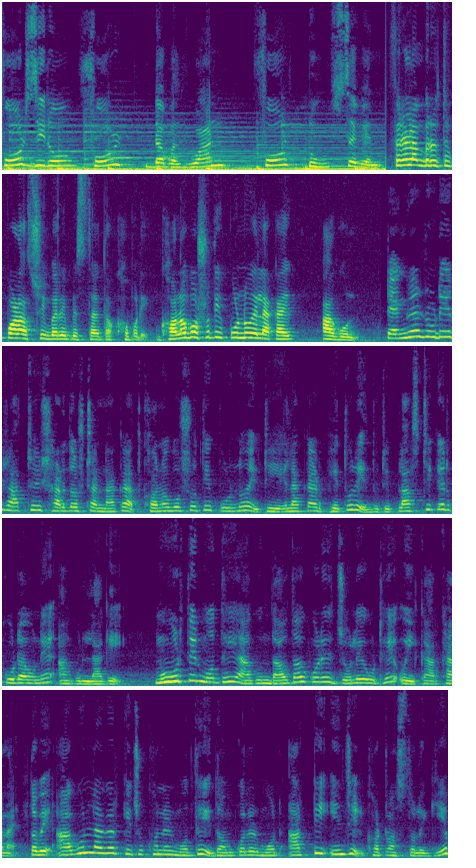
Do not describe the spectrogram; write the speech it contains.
four zero four double one four two seven ফেরালাম বিরতির পর আসছি এবারে বিস্তারিত খবরে ঘনবসতিপূর্ণ এলাকায় আগুন। ট্যাংরা রোডের রাত্রি সাড়ে দশটার নাগাদ ঘনবসতিপূর্ণ একটি এলাকার ভেতরে দুটি প্লাস্টিকের গোডাউনে আগুন লাগে। মুহূর্তের মধ্যেই আগুন দাউ দাউ করে জ্বলে ওঠে ওই কারখানায়। তবে আগুন লাগার কিছুক্ষণের মধ্যেই দমকলের মোট আটটি ইঞ্জিন ঘটনাস্থলে গিয়ে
